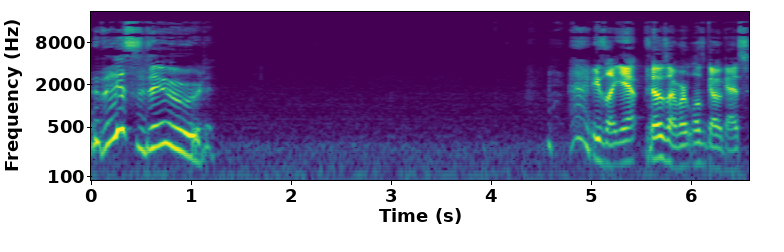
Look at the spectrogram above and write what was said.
this dude. He's like, "Yep, show's over. Let's go, guys.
